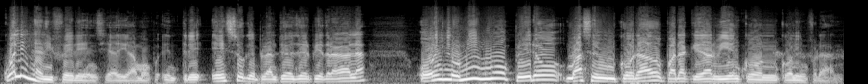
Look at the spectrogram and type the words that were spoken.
¿Cuál es la diferencia, digamos, entre eso que planteó ayer Pietragala o es lo mismo pero más edulcorado para quedar bien con, con Infran?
